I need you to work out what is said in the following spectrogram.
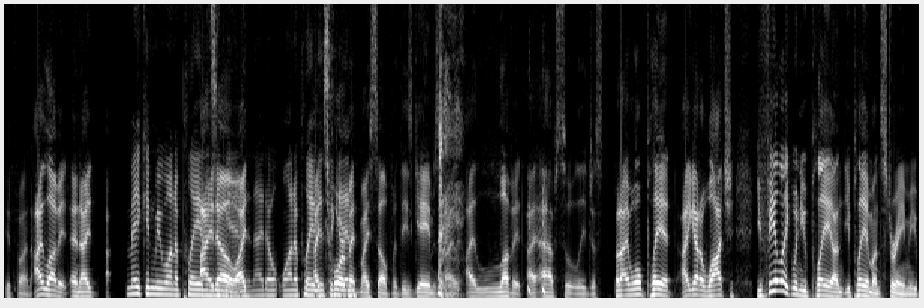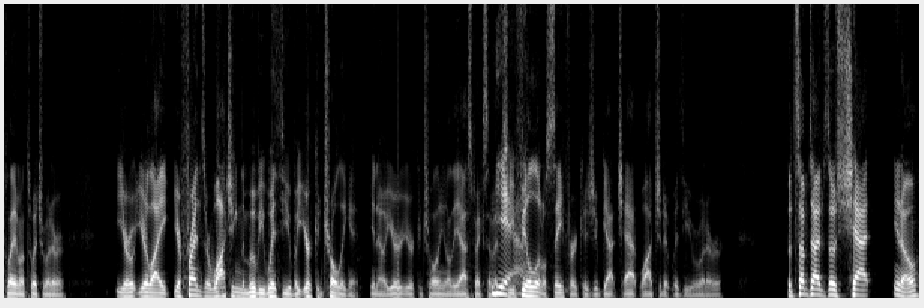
good fun. I love it, and I making me want to play I know, again, I- and I don't want to play this. I this torment again. myself with these games, and I I love it. I absolutely just, but I won't play it. I gotta watch. You feel like when you play on you play them on stream, or you play them on Twitch, or whatever. You're you're like your friends are watching the movie with you, but you're controlling it. You know, you're you're controlling all the aspects of it, so you feel a little safer because you've got chat watching it with you or whatever. But sometimes those chat, you know,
